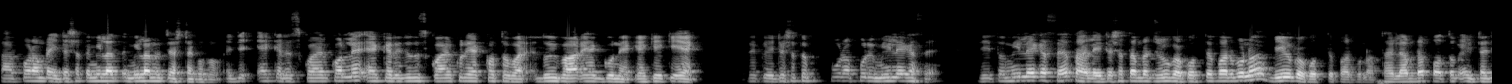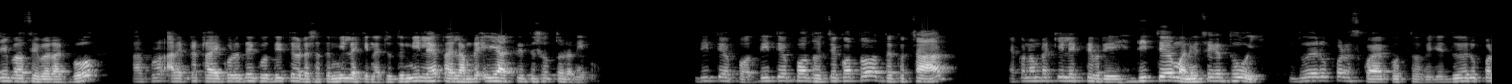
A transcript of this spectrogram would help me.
তারপর আমরা এটার সাথে মিলাতে মিলানোর চেষ্টা করব। এই যে এক একের স্কোয়ার করলে এক একের যদি স্কোয়ার করি এক কতবার? দুইবার এক গুণ এক এক, একে, এক। দেখো, এটার সাথে পুরোপুরি মিলে গেছে। যেহেতু মিলে গেছে, তাহলে এটার সাথে আমরা যোগও করতে পারব না বিয়োগও করতে পারব না। তাহলে আমরা প্রথম এইটা যে এবার রাখব, তারপর আরেকটা ট্রাই করে দেখব দ্বিতীয়টার সাথে মিলে কিনা। যদি মিলে, তাহলে আমরা এই আকৃতি সূত্রটা নিব। দ্বিতীয় পদ। দ্বিতীয় পদ হচ্ছে কত? দেখো, চার। এখন আমরা কি লিখতে পারি? দ্বিতীয় মানে হচ্ছে দুই। দুইয়ের উপর স্কোয়ার করতে হবে যে দুয়ের উপর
